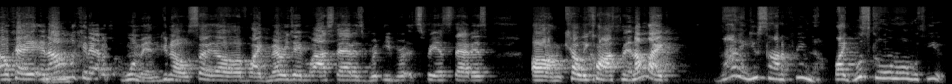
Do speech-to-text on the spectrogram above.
okay, and I'm Mhm. looking at a woman, you know, say of like Mary J. Blige status, Britney Spears status, um, Kelly Clarkson, I'm like, why didn't you sign a prenup? Like, what's going on with you?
